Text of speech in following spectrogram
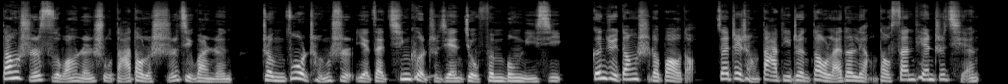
当时死亡人数达到了十几万人，整座城市也在顷刻之间就分崩离析。根据当时的报道，在这场大地震到来的两到三天之前，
